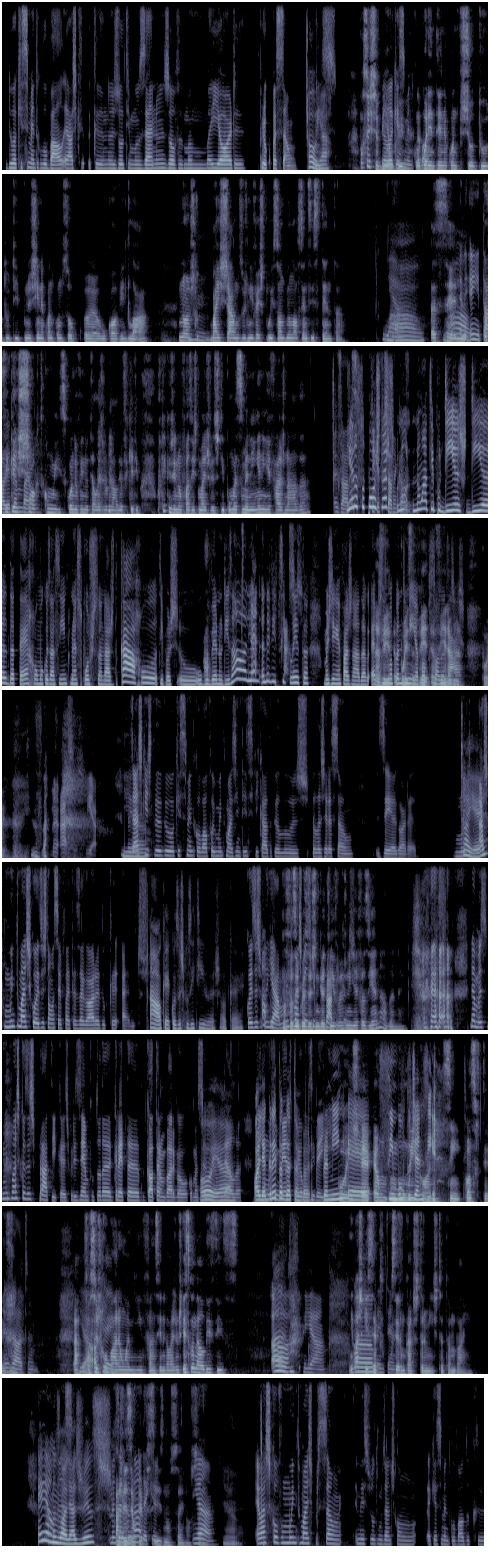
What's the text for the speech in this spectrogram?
do aquecimento global, eu acho que, que nos últimos anos houve uma maior preocupação Oh, yeah. Vocês sabiam que aquecimento na global. quarentena, quando fechou tudo, tipo na China, quando começou uh, o Covid lá, nós Uhum. baixámos os níveis de poluição de 1970. Uau. A sério. Uau. Em Eu Itália fiquei também. choque com isso quando eu vi no telejornal. Eu fiquei tipo, porquê que a gente não faz isto mais vezes? Tipo, uma semaninha, ninguém faz nada. Exato. E era suposto, Fica não, não, há tipo dias, dia da Terra ou uma coisa assim que não é suposto andares de carro, tipo o, o governo diz, ah, olha, anda de bicicleta, mas ninguém faz nada. É A preciso ver- uma pois, pandemia a para o ver- pessoal haverá. aderir. Pois. Exato. Acho, yeah. Mas Yeah. acho que isto do aquecimento global foi muito mais intensificado pelos, pela geração Z agora. Muito- Ah, é? Acho que muito mais coisas estão a ser feitas agora do que antes. Ah, ok, coisas positivas, ok. Coisas, yeah, Para fazer mais coisas tipo, negativas, práticas. ninguém fazia nada, né? Não, mas muito mais coisas práticas. Por exemplo, toda a Greta Gothenburg, ou como é o Oh, nome yeah. dela. Olha, Greta partir para mim Pois, é, é, um, símbolo um do Gen. Z. Sim, com certeza. Exato. Ah, Yeah, vocês ok. roubaram a minha infância, nunca mais me esqueço quando ela disse isso. Ah, Ah, yeah. Eu acho que isso é Ah, por intenso. ser um bocado extremista também. É, Não, mas, mas- olha, às vezes. mas Às é vezes é o que é verdade, é que- preciso, não sei, não sei. Yeah. Yeah. Eu acho que houve muito mais pressão nesses últimos anos com o aquecimento global do que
